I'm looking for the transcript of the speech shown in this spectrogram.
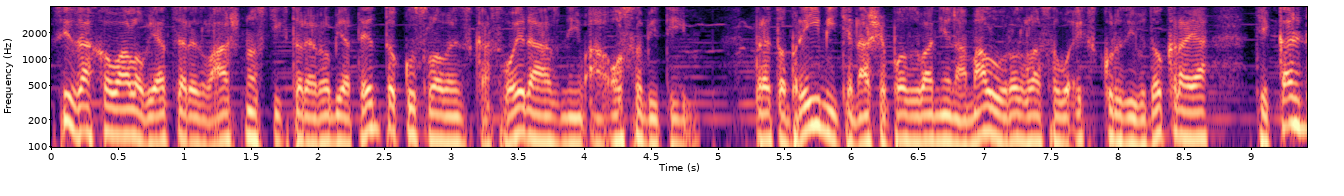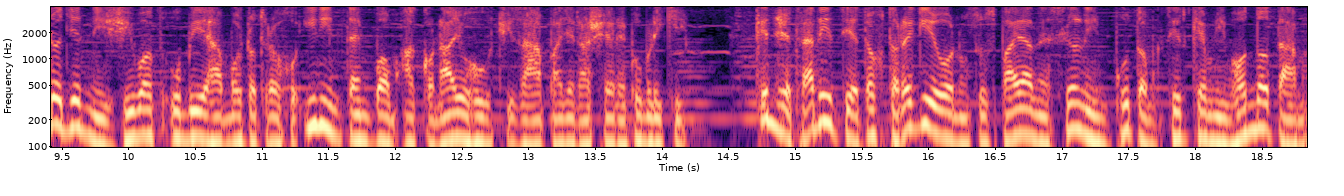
si zachovalo viaceré zvláštnosti, ktoré robia tento kus Slovenska svojrázným a osobitým. Preto príjmite naše pozvanie na malú rozhlasovú exkurziu do kraja, kde každodenný život ubieha možno trochu iným tempom ako na juhu či západe našej republiky. Keďže tradície tohto regiónu sú spájané silným putom k cirkevným hodnotám,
